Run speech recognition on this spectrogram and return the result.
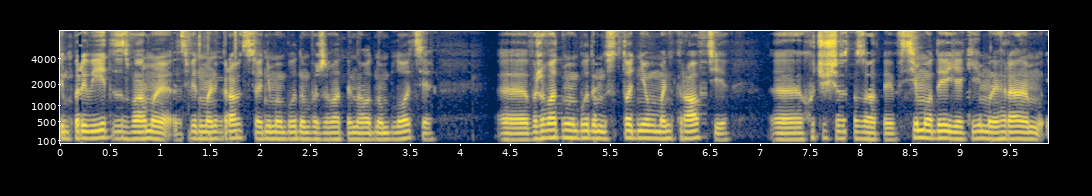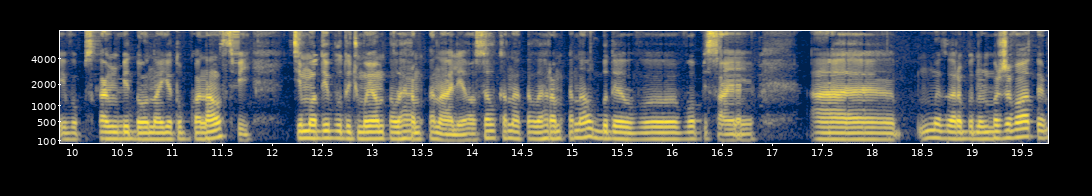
Всім привіт! З вами Світ Майнкрафт. Сьогодні ми будемо виживати на одному блоці. Е, виживати ми будемо 100 днів в Майнкрафті. Е, хочу ще сказати, всі моди, які ми граємо і випускаємо відео на YouTube канал свій, ці моди будуть в моєму телеграм-каналі. Посилка на телеграм-канал буде в, в описанні. Е, ми зараз будемо виживати.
